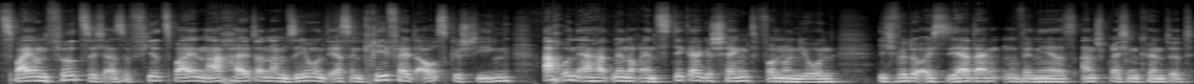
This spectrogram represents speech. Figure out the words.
42, also 4-2 nach Haltern am See und er ist in Krefeld ausgestiegen. Ach, und er hat mir noch einen Sticker geschenkt von Union. Ich würde euch sehr danken, wenn ihr es ansprechen könntet.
